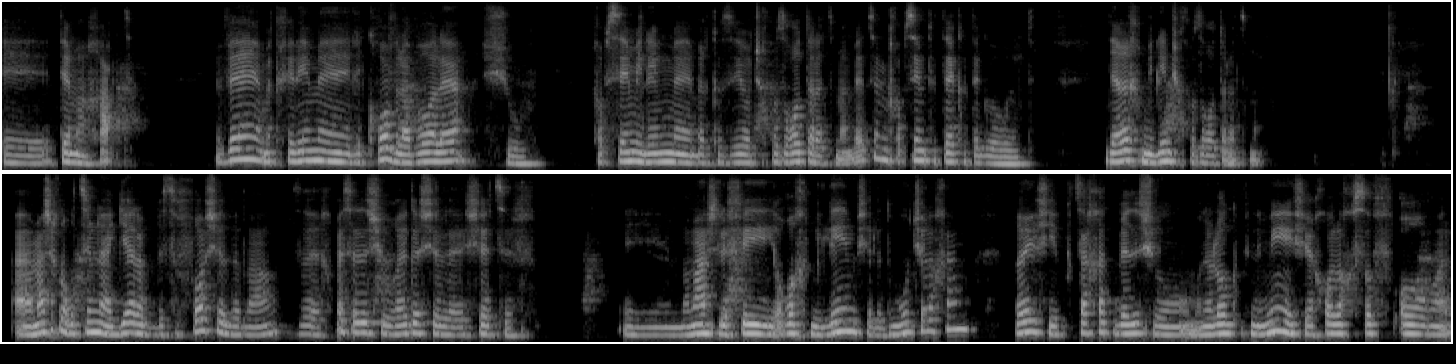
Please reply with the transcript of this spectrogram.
אה, תמה אחת, ומתחילים אה, לקרוא ולעבור עליה שוב. מחפשים מילים אה, מרכזיות שחוזרות על עצמן, בעצם מחפשים תתי קטגוריות, דרך מילים שחוזרות על עצמן. מה שאנחנו רוצים להגיע אליו בסופו של דבר, זה לחפש איזשהו רגע של אה, שצף. אה, ממש לפי אורך מילים של הדמות שלכם, רגע שהיא פוצחת באיזשהו מונולוג פנימי שיכול לחשוף אור על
